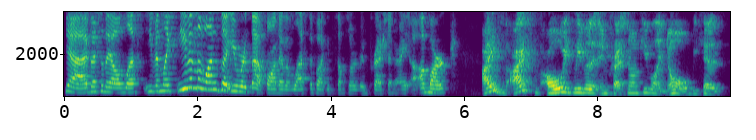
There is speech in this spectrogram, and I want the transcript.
Yeah, I bet you they all left. Even like even the ones that you weren't that fond of have left a fucking some sort of impression, right? A, a mark. I've I've always leave an impression on people I know because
